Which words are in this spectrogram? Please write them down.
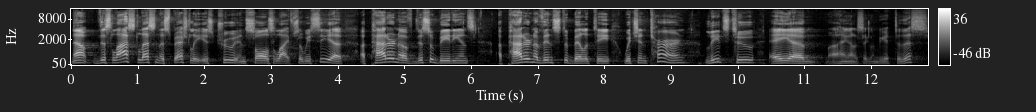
Now, this last lesson especially is true in Saul's life. So we see a, a pattern of disobedience, a pattern of instability, which in turn leads to a, um, uh, hang on a second, let me get to this,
